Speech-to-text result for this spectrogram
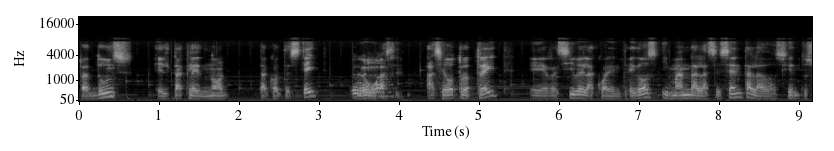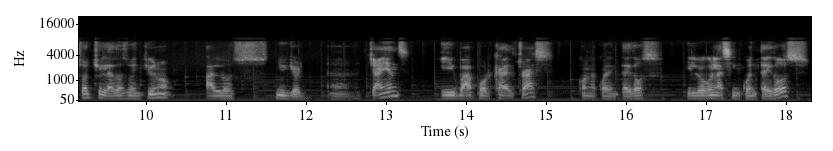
Raduns, el tackle de North Dakota State. Luego hace, otro trade, eh, recibe la 42 y manda la 60, la 208 y la 221 a los New York uh, Giants. Y va por Kyle Trash con la 42 y luego en la 52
